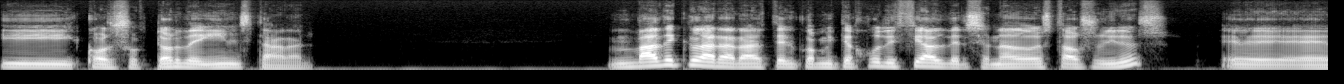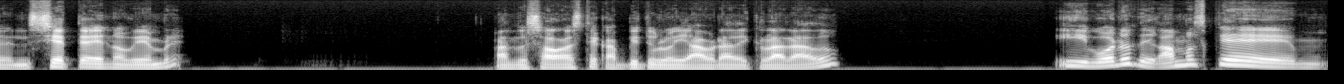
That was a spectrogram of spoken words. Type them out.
y constructor de Instagram va a declarar ante el Comité Judicial del Senado de Estados Unidos eh, el 7 de noviembre. Cuando salga este capítulo ya habrá declarado. Y bueno, digamos que mm,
